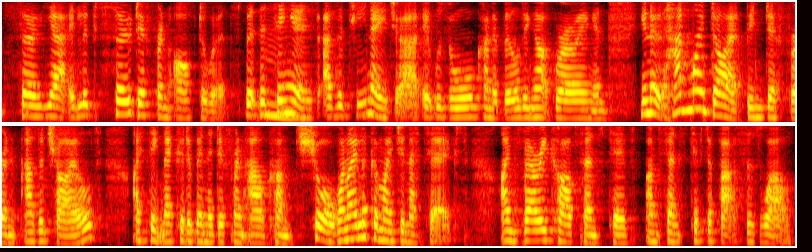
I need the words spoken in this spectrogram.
So yeah, it looked so different afterwards. But the mm. thing is, as a teenager, it was all kind of building up, growing. And, you know, had my diet been different as a child, I think there could have been a different outcome. Sure, when I look at my genetics, I'm very carb sensitive. I'm sensitive to fats as well.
